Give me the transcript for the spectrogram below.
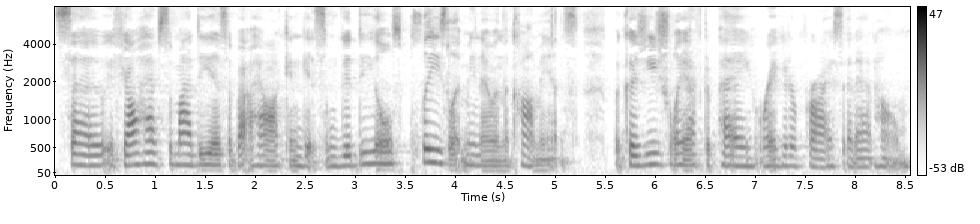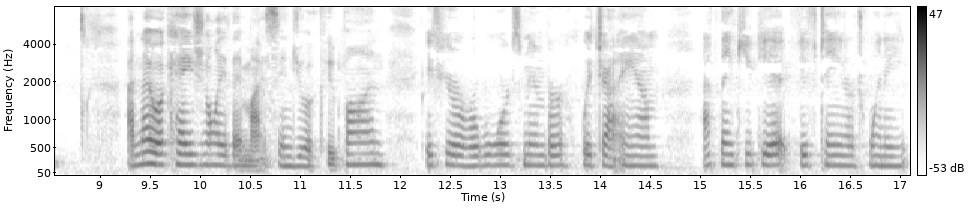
So if y'all have some ideas about how I can get some good deals, please let me know in the comments because usually I have to pay regular price at at home. I know occasionally they might send you a coupon if you're a rewards member, which I am. I think you get 15 or 20%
